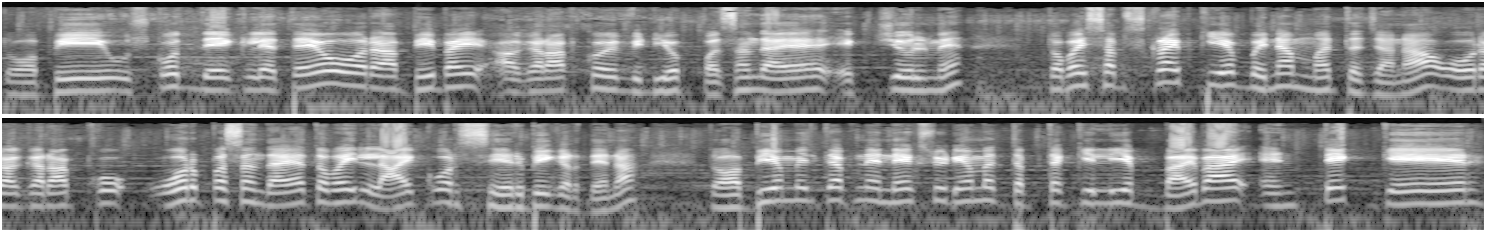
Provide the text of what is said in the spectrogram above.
तो अभी उसको देख लेते हैं। और अभी भाई अगर आपको वीडियो पसंद आया है एक्चुअल में तो भाई सब्सक्राइब किए बिना मत जाना और अगर आपको और पसंद आया तो भाई लाइक और शेयर भी कर देना। तो अभी हम मिलते हैं अपने नेक्स्ट वीडियो में, तब तक के लिए bye bye and take care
